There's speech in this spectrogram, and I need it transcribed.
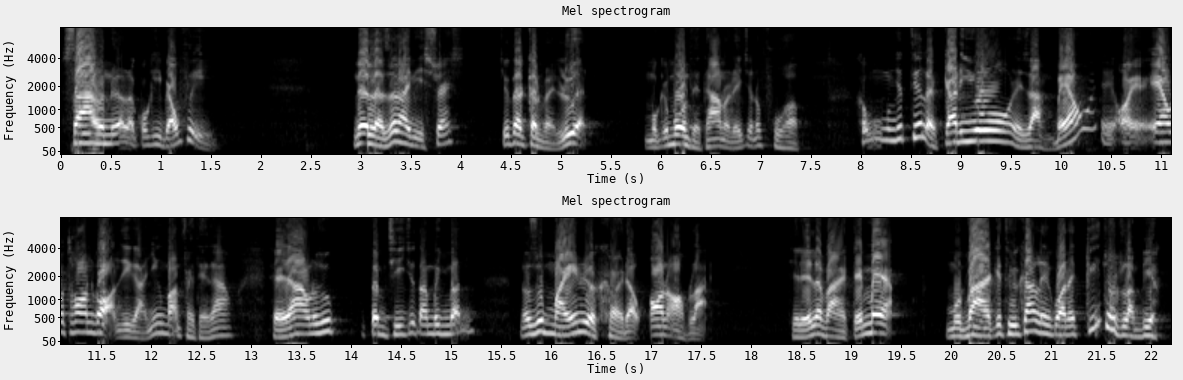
Xa hơn nữa là có khi béo phì. Nên là rất hay bị stress. Chúng ta cần phải luyện một cái môn thể thao nào đấy cho nó phù hợp không nhất thiết là cardio để giảm béo eo thon gọn gì cả nhưng bạn phải thể thao. Thể thao nó giúp tâm trí chúng ta minh mẫn nó giúp máy được khởi động on off lại. Thì đấy là vài cái mẹ một vài cái thứ khác liên quan đến kỹ thuật làm việc.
